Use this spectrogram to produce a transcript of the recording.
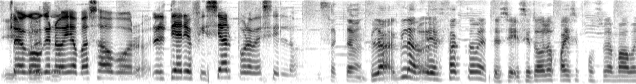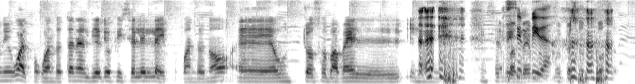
Y Claro, como que no había pasado por el diario oficial, por decirlo. Exactamente. Cla- Claro, exactamente. Si, si todos los países funcionan más o menos igual, pues cuando está en el diario oficial es ley, pues cuando no, eh, un trozo de papel in- Un inservible. papel vida. muy, muy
